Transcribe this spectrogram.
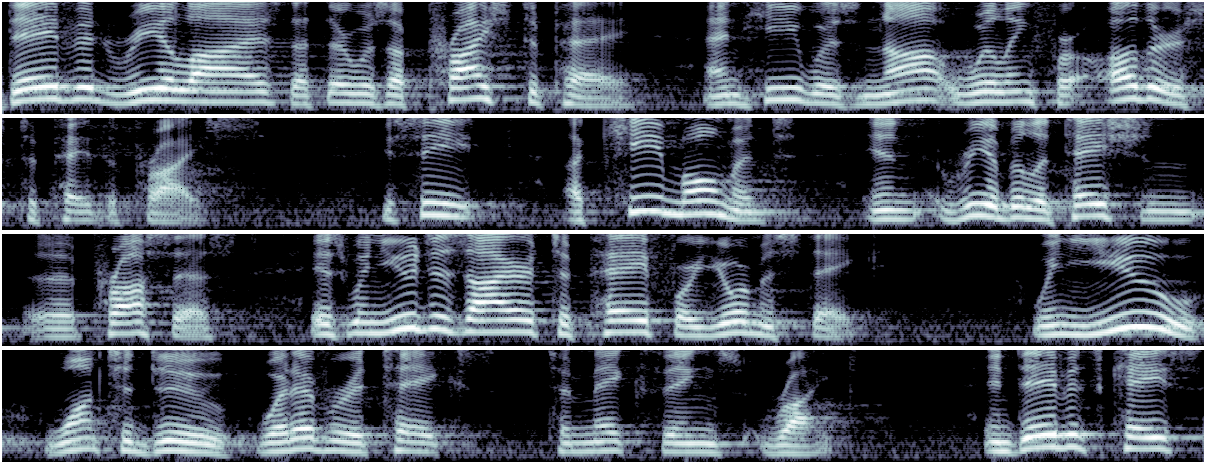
David realized that there was a price to pay, and he was not willing for others to pay the price. You see, a key moment in rehabilitation uh, process is when you desire to pay for your mistake when you want to do whatever it takes to make things right. In David's case,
